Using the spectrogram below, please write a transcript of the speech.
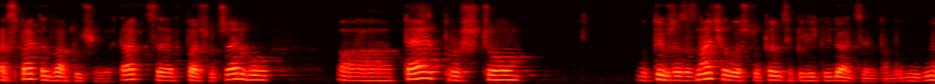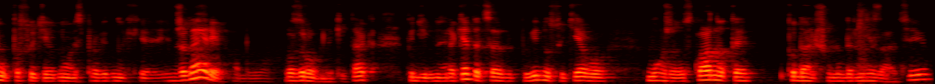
аспекти, два ключових. Так, це в першу чергу е, те, про що ну, ти вже зазначила, що в принципі ліквідація там, ну, по суті, одного з провідних е, інженерів або розробників так, подібної ракети, це відповідно суттєво може ускладнити подальшу модернізацію.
